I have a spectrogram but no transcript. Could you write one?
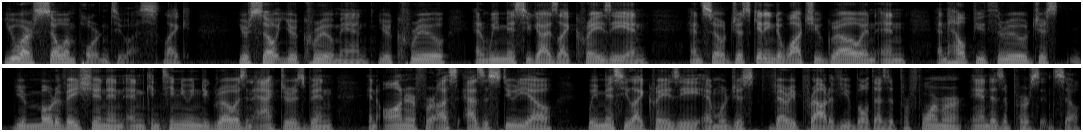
you are so important to us. Like you're so your crew, man. Your crew and we miss you guys like crazy and and so just getting to watch you grow and and and help you through just your motivation and and continuing to grow as an actor has been an honor for us as a studio. We miss you like crazy and we're just very proud of you both as a performer and as a person. So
